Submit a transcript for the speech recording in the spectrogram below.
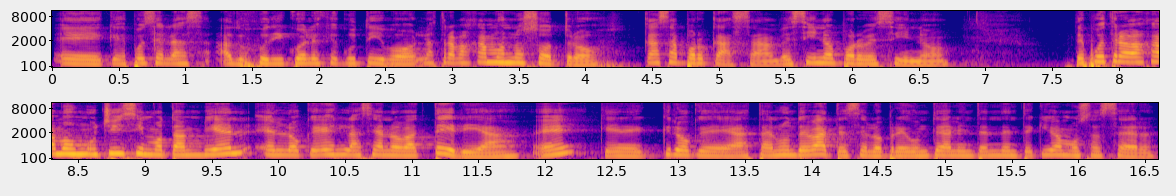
eh, que después se las adjudicó el Ejecutivo, las trabajamos nosotros, casa por casa, vecino por vecino. Después trabajamos muchísimo también en lo que es la cianobacteria, ¿eh? que creo que hasta en un debate se lo pregunté al intendente, ¿qué íbamos a hacer?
